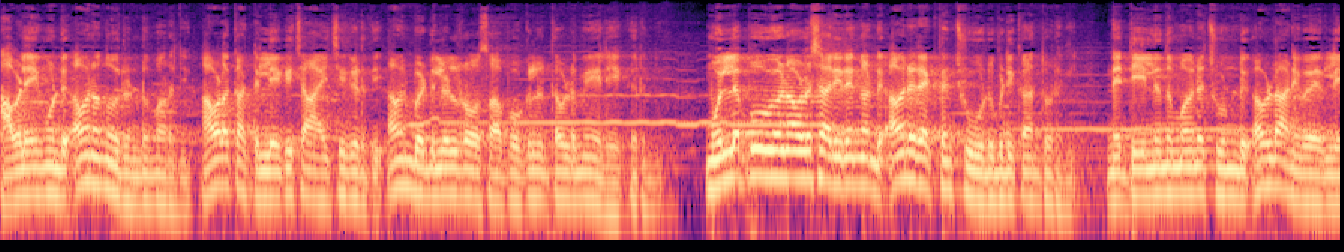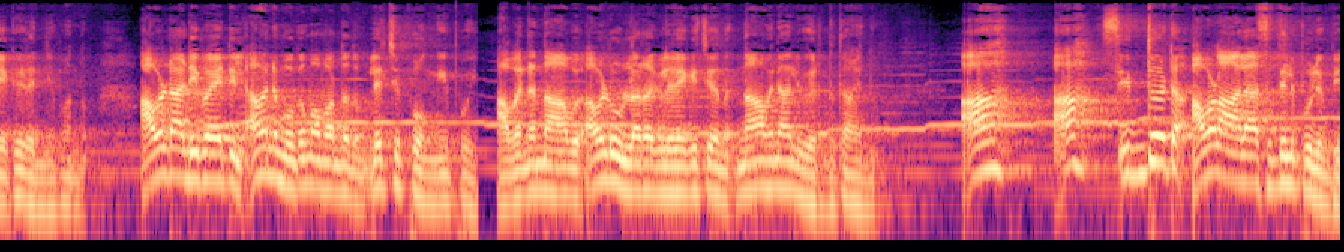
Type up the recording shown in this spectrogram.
അവളെയും കൊണ്ട് അവനൊന്ന് ഉരുണ്ടു മറിഞ്ഞു. അവളെ കട്ടിലേക്ക് ചായച്ച് കിടത്തി അവൻ ബെഡിലുള്ള റോസാപ്പൂക്കൾ എടുത്ത് അവളുടെ മേലേക്ക് എറിഞ്ഞു. മുല്ലപ്പൂ വീണ അവളുടെ ശരീരം കണ്ട് അവന്റെ രക്തം ചൂടുപിടിക്കാൻ തുടങ്ങി. നെറ്റിയിൽ നിന്നും അവന്റെ ചുണ്ട് അവളുടെ അണിവയറിലേക്ക് ഇഴഞ്ഞു വന്നു. അവളുടെ അടിവയറ്റിൽ അവന്റെ മുഖം അമർന്നതും ലച്ച് പൊങ്ങിപ്പോയി. അവന്റെ നാവ് അവളുടെ ഉള്ളറകളിലേക്ക് ചേർന്ന് നാവിനാൽ ഉയർന്നു താഴ്ന്നു. ആ ആ സിദ്ധുവേട്ട അവൾ ആലാസത്തിൽ പുലുമ്പി.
